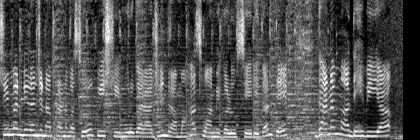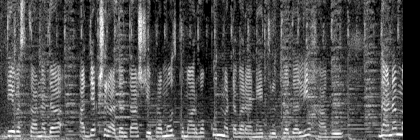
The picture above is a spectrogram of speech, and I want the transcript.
ಶ್ರೀ ನಿರಂಜನ ಪ್ರಣವ ಸ್ವರೂಪಿ ಶ್ರೀ ಮುರುಘ ರಾಜೇಂದ್ರ ಮಹಾಸ್ವಾಮಿಗಳು ಸೇರಿದಂತೆ ದಾನಮ್ಮ ದೇವಿಯ ದೇವಸ್ಥಾನದ ಅಧ್ಯಕ್ಷರಾದಂಥ ಶ್ರೀ ಪ್ರಮೋದ್ ಕುಮಾರ್ ವಕ್ಕುನ್ಮಠವರ ನೇತೃತ್ವದಲ್ಲಿ ಹಾಗೂ ದಾನಮ್ಮ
